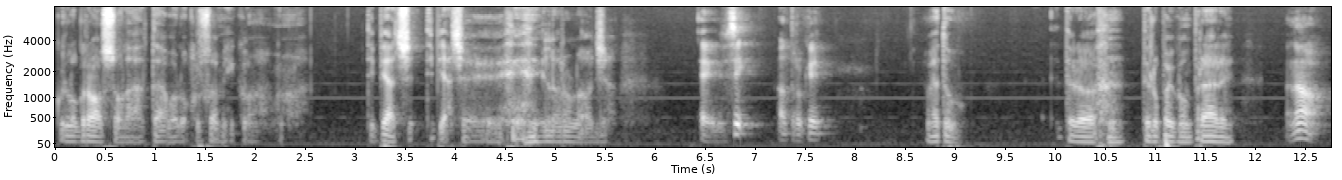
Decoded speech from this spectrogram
Quello grosso là al tavolo col suo amico. Ti piace, ti piace l'orologio? Eh sì, altro che. Ma tu, te lo, te lo puoi comprare? No,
